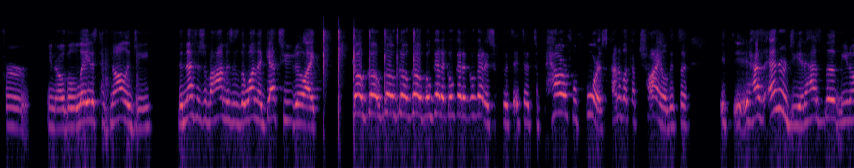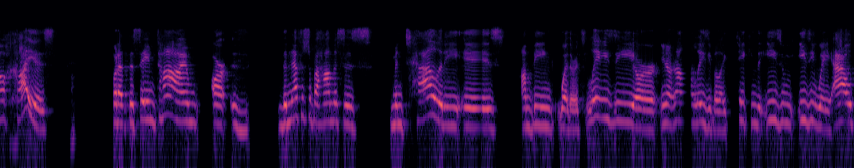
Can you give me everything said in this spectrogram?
for you know, the latest technology, the Nefesh Bahamis is the one that gets you to like, go, go, go, go, go, go get it, go get it, go get it. So it's, it's, a, it's a powerful force, kind of like a child. It's a, it, it has energy. It has the, you know, highest. But at the same time, our, the Nefesh Bahamis's mentality is I'm being, whether it's lazy or, you know, not lazy, but like taking the easy, easy way out,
